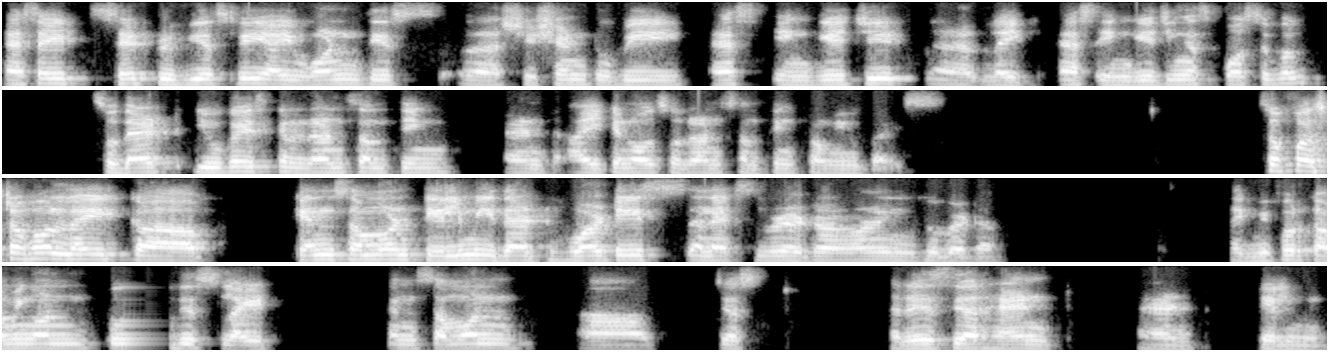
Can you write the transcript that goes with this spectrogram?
As i said previously i want this uh, session to be as engaging uh, like as engaging as possible so that you guys can learn something and I can also learn something from you guys. So first of all, like, uh, can someone tell me that what is an accelerator or an incubator? Like before coming on to this slide, can someone uh, just raise their hand and tell me?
